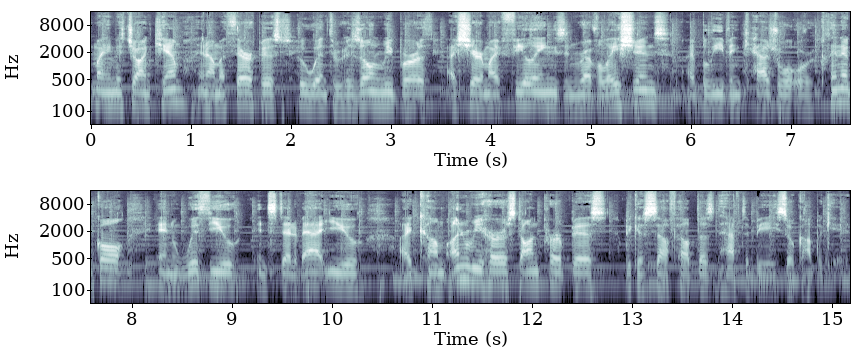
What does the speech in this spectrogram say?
my name is John Kim, and I'm a therapist who went through his own rebirth. I share my feelings and revelations. I believe in casual over clinical and with you instead of at you. I come unrehearsed on purpose because self help doesn't have to be so complicated.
